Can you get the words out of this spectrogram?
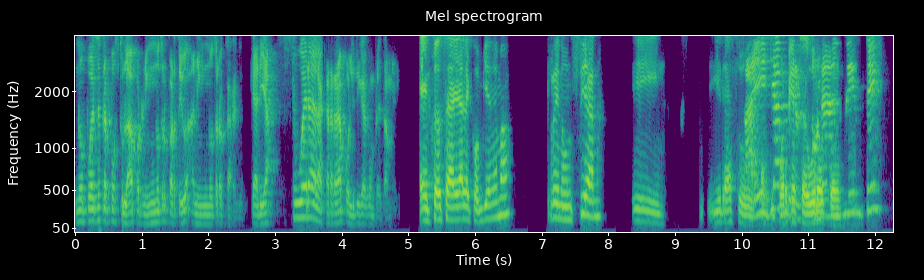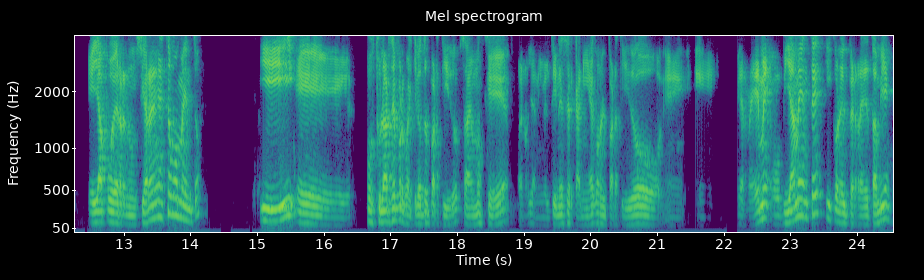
no puede ser postulada por ningún otro partido a ningún otro cargo. Quedaría fuera de la carrera política completamente. Entonces a ella le conviene más renunciar y ir a su. A ella personalmente, ella puede renunciar en este momento y eh, postularse por cualquier otro partido. Sabemos que, bueno, nivel tiene cercanía con el partido eh, eh RM, obviamente, y con el PRD también.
